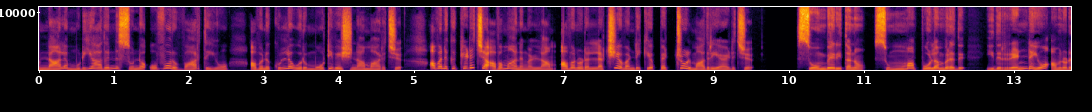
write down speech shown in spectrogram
உன்னால முடியாதுன்னு சொன்ன ஒவ்வொரு வார்த்தையும் அவனுக்குள்ள ஒரு மோட்டிவேஷனா மாறுச்சு. அவனுக்கு கிடைச்ச அவமானங்கள்லாம் அவனோட லட்சிய வண்டிக்கு பெட்ரோல் மாதிரி ஆயிடுச்சு. சோம்பேறித்தனம் சும்மா புலம்புறது இது ரெண்டையும் அவனோட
